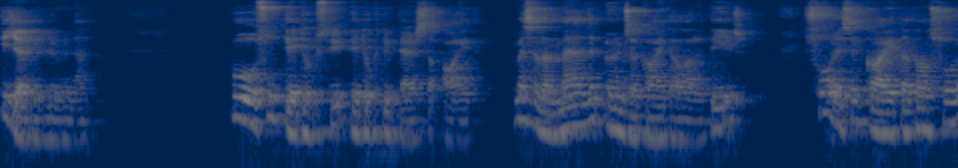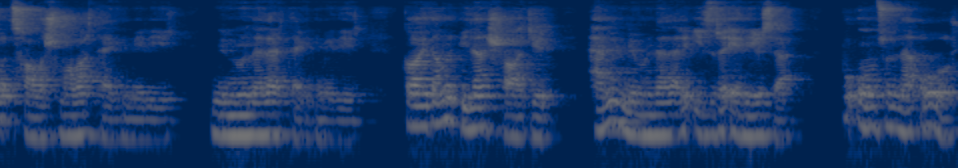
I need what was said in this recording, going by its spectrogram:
Digər bir nümunə. Bu olsun deduktiv, deduktiv dərsə aid. Məsələn, müəllim öncə qaydaları deyir, sonra isə qaydadan sonra çalışmalar təqdim eləyir, nümunələr təqdim eləyir. Qaydanı bilən şagird həmin nümunələri icra eləyirsə, bu onun üçün nə olur?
